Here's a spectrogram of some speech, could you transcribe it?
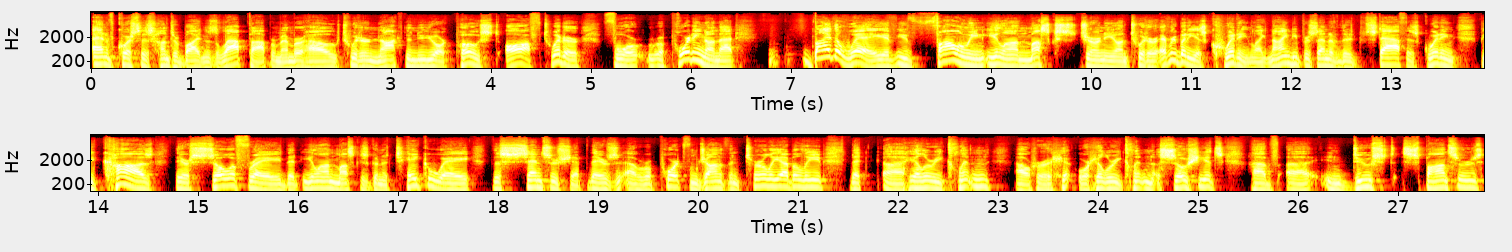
And of course, this Hunter Biden's laptop. Remember how Twitter knocked the New York Post off Twitter for reporting on that? By the way, if you're following Elon Musk's journey on Twitter, everybody is quitting. Like 90% of the staff is quitting because they're so afraid that Elon Musk is going to take away the censorship. There's a report from Jonathan Turley, I believe, that uh, Hillary Clinton uh, her, or Hillary Clinton associates have uh, induced sponsors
